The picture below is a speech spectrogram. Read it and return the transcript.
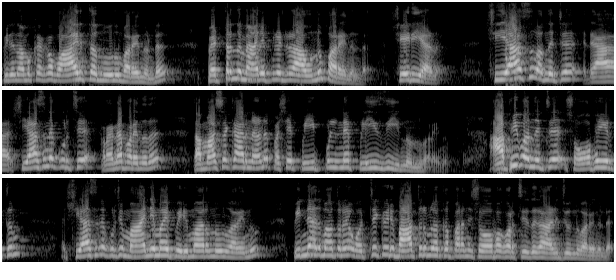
പിന്നെ നമുക്കൊക്കെ വാരി തന്നു എന്നും പറയുന്നുണ്ട്. പെട്ടെന്ന് മാനിപ്പുലേറ്റഡ് ആവുമെന്നും പറയുന്നുണ്ട്. ശരിയാണ്. ഷിയാസ് വന്നിട്ട് ഷിയാസിനെ കുറിച്ച് റെന പറയുന്നത് തമാശക്കാരനാണ് പക്ഷേ പീപ്പിളിനെ പ്ലീസ് ചെയ്യുന്നു എന്ന് പറയുന്നു. അഭി വന്നിട്ട് ശോഭയിരുത്തും ഷിയാസിനെ കുറിച്ച് മാന്യമായി പെരുമാറുന്നു എന്ന് പറയുന്നു. പിന്നെ അത് മാത്രമല്ല ഒറ്റയ്ക്ക് ഒരു ബാത്റൂമിലൊക്കെ പറഞ്ഞ് ശോഭ കുറച്ച് ഇത് കാണിച്ചു എന്ന് പറയുന്നുണ്ട്.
